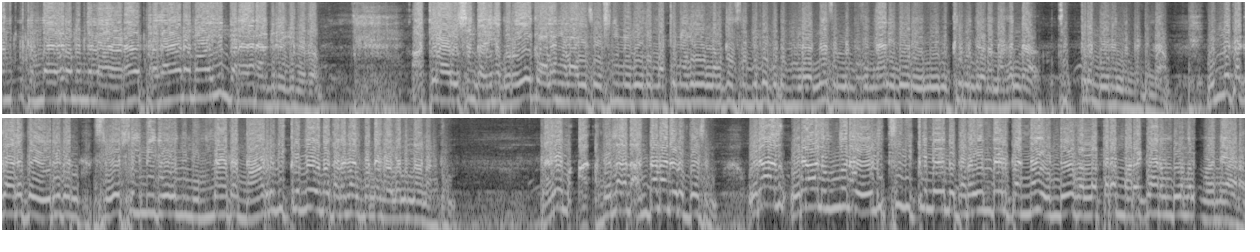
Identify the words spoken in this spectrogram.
അങ്ങനെയുണ്ടാകണമെന്നുള്ളതാണ് പ്രധാനമായും പറയാൻ ആഗ്രഹിക്കുന്നത്. അത്യാവശ്യം കഴിഞ്ഞ കുറേ കാലങ്ങളായി സോഷ്യൽ മീഡിയയിലും മറ്റു മേഖലയിലും നമുക്ക് ശ്രദ്ധിക്കപ്പെട്ടിട്ടുണ്ട് എന്നെ സംബന്ധിച്ച് ഞാൻ ഇതുവരെ ഈ മുഖ്യമന്ത്രിയുടെ മകന്റെ ചിത്രം പോലും കണ്ടിട്ടില്ല. ഇന്നത്തെ കാലത്ത് ഒരുവൻ സോഷ്യൽ മീഡിയയിൽ നിന്നും ഇല്ലാതെ മാറി നിൽക്കുന്നു എന്ന് പറഞ്ഞാൽ തന്നെ കള്ളമെന്നാണ് അർത്ഥം. കാര്യം അ- അതെല്ലാം എന്താണ് അതിന്റെ ഉദ്ദേശം. ഒരാൾ ഒരാൾ ഇങ്ങനെ ഒളിച്ചു നിൽക്കുന്നു എന്ന് പറയുമ്പോൾ തന്നെ എന്തോ കള്ളത്തരം മറക്കാനുണ്ടോ എന്നുള്ളത് തന്നെയാണ്.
